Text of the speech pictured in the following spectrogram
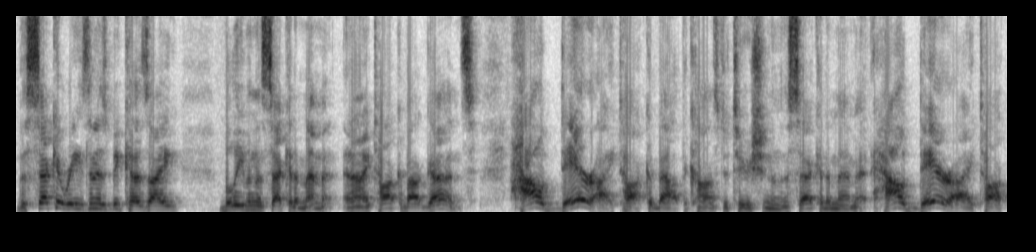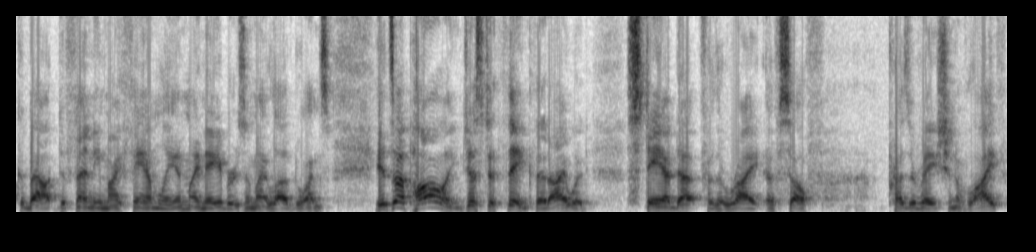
The second reason is because I believe in the Second Amendment and I talk about guns. How dare I talk about the Constitution and the Second Amendment? How dare I talk about defending my family and my neighbors and my loved ones? It's appalling just to think that I would stand up for the right of self preservation of life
